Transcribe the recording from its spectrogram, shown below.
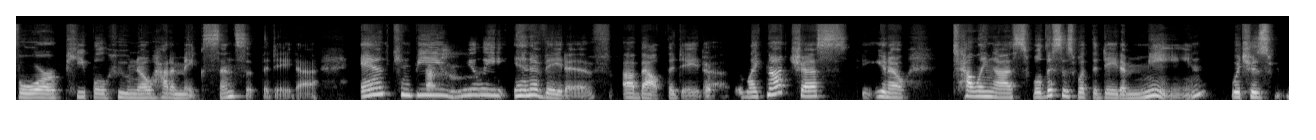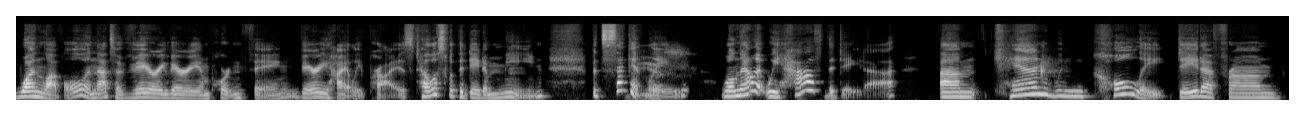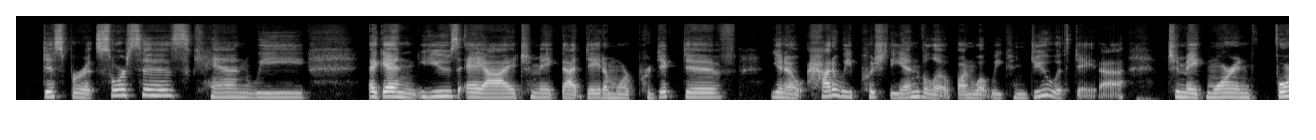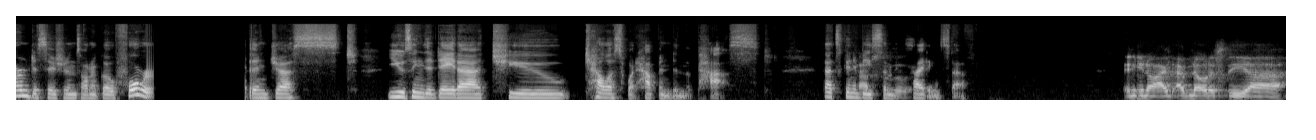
for people who know how to make sense of the data and can be Absolutely. really innovative about the data yep. like not just you know telling us, well, this is what the data mean, which is one level, and that's a very, very important thing, very highly prized. Tell us what the data mean. But secondly, yes. well, now that we have the data, um, can we collate data from disparate sources? Can we, again, use AI to make that data more predictive? You know, how do we push the envelope on what we can do with data to make more in, informed decisions on a go forward than just using the data to tell us what happened in the past. That's going to be Absolutely. some exciting stuff. And you know, I, have noticed the uh,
